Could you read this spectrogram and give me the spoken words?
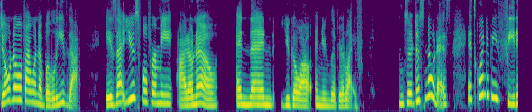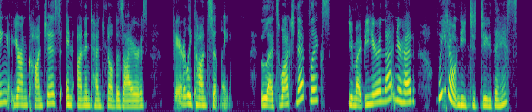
don't know if I want to believe that. Is that useful for me? I don't know. And then you go out and you live your life. And so just notice it's going to be feeding your unconscious and unintentional desires fairly constantly. Let's watch Netflix. You might be hearing that in your head. We don't need to do this.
